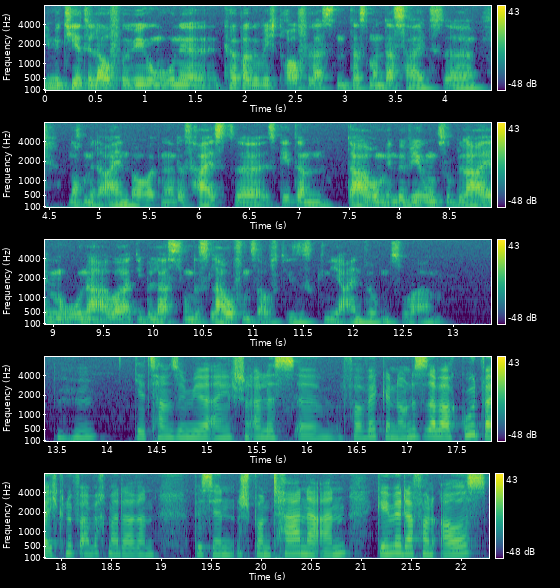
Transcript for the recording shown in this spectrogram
imitierte Laufbewegung ohne Körpergewicht drauflassen, dass man das halt äh, noch mit einbaut. Ne? Das heißt, äh, es geht dann darum, in Bewegung zu bleiben, ohne aber die Belastung des Laufens auf dieses Knie einwirken zu haben. Mhm. Jetzt haben Sie mir eigentlich schon alles ähm, vorweggenommen. Das ist aber auch gut, weil ich knüpfe einfach mal daran ein bisschen spontaner an. Gehen wir davon aus,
